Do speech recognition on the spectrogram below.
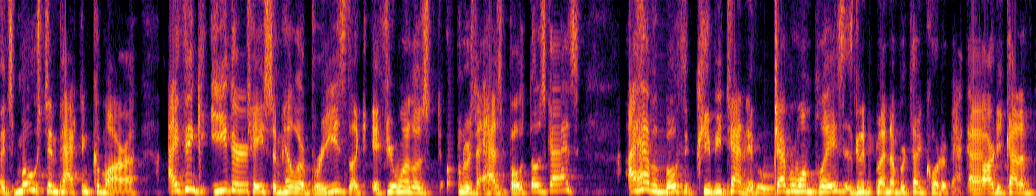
it's most impacting Kamara. I think either Taysom Hill or Brees. Like if you're one of those owners that has both those guys, I have them both at QB 10. If whichever one plays is going to be my number 10 quarterback. I already kind of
